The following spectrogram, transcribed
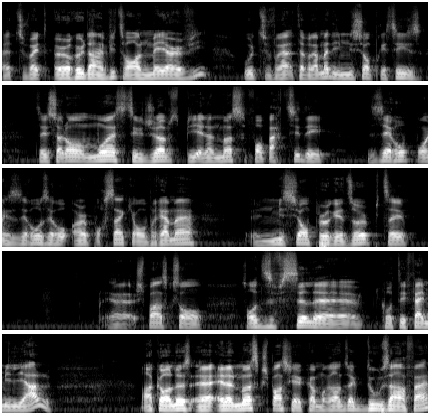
euh, tu vas être heureux dans la vie, tu vas avoir une meilleure vie, ou tu as vraiment des missions précises? Tu sais, selon moi, Steve Jobs et Elon Musk font partie des 0.001% qui ont vraiment une mission peu et dure, puis tu sais euh, je pense qu'ils sont, sont difficiles euh, côté familial. Encore là, euh, Elon Musk, je pense qu'il a comme rendu avec 12 enfants.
